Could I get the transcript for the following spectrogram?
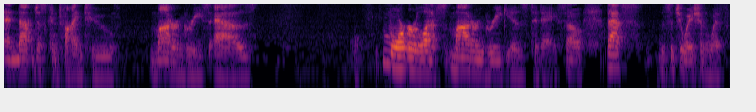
and not just confined to modern Greece as more or less modern Greek is today. So that's the situation with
